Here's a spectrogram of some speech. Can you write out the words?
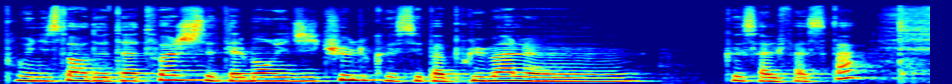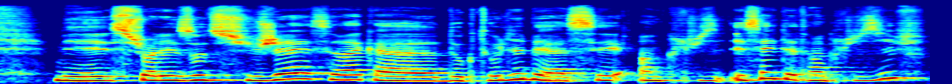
pour une histoire de tatouage, c'est tellement ridicule que c'est pas plus mal euh, que ça le fasse pas. Mais sur les autres sujets, c'est vrai qu'à Doctolib est assez inclusif, essaye d'être inclusif.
